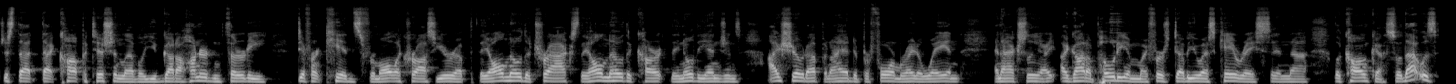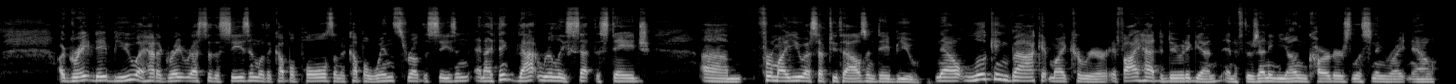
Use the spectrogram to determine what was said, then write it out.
just that that competition level. You've got 130 different kids from all across Europe. They all know the tracks, they all know the kart, they know the engines. I showed up and I had to perform right away, and and actually I, I got a podium my first WSK race in uh. So that was a great debut. I had a great rest of the season with a couple poles and a couple wins throughout the season, and I think that really set the stage um, for my USF 2000 debut. Now, looking back at my career, if I had to do it again, and if there's any young carters listening right now,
